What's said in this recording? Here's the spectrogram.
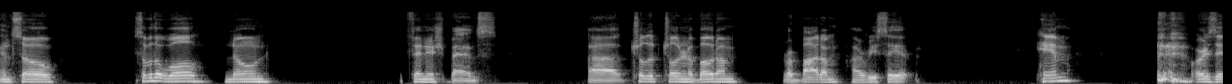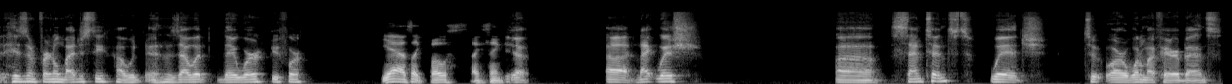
And so some of the well-known Finnish bands, uh Children, Children of Bodom or Bottom, however you say it. Him or is it His Infernal Majesty? How would is that what they were before? yeah, it's like both. I think. Yeah. Uh Nightwish, uh Sentenced, which to are one of my favorite bands.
